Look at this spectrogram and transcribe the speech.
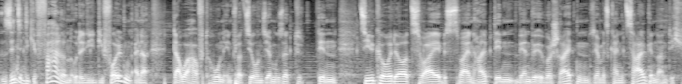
sind denn die Gefahren oder die, die Folgen einer dauerhaft hohen Inflation? Sie haben gesagt, den Zielkorridor 2 bis 2,5, den werden wir überschreiten. Sie haben jetzt keine Zahl genannt. Ich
